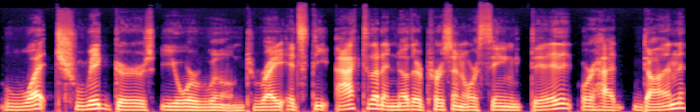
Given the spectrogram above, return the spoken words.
what triggers your wound, right? It's the act that another person or thing did or had done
